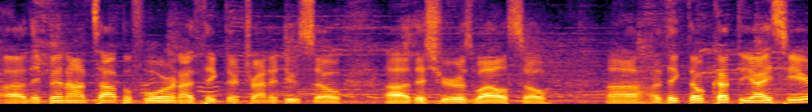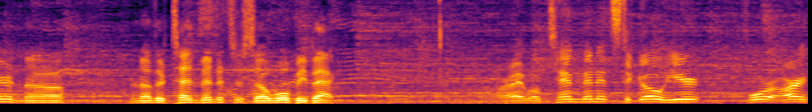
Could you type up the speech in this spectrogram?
Uh, they've been on top before, and I think they're trying to do so uh, this year as well. So uh, I think they'll cut the ice here, and another 10 minutes or so, we'll be back. All right, well, 10 minutes to go here for, Ark-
